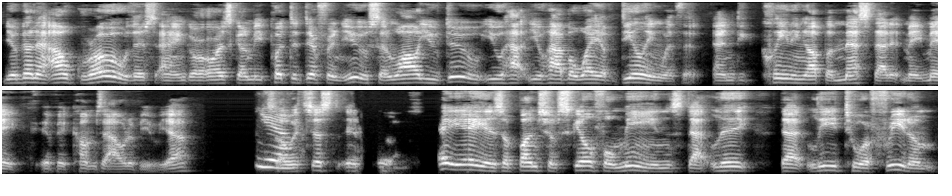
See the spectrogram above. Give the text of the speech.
you're going to outgrow this anger or it's going to be put to different use. And while you do, you have, you have a way of dealing with it and cleaning up a mess that it may make if it comes out of you. Yeah. Yeah. So it's just, it, AA is a bunch of skillful means that lead, that lead to a freedom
